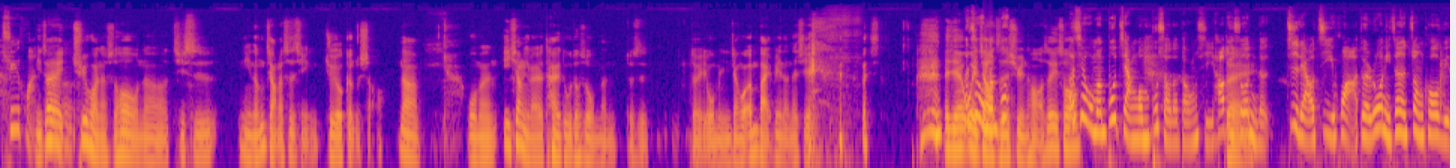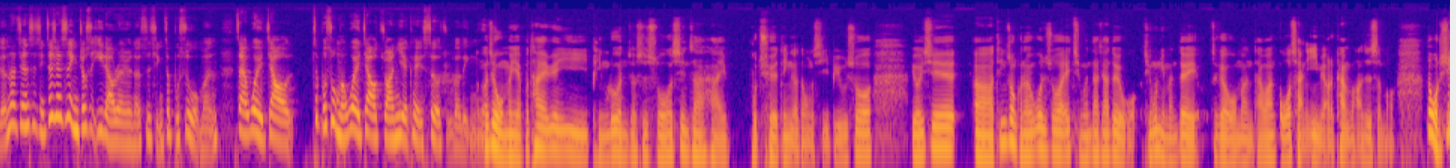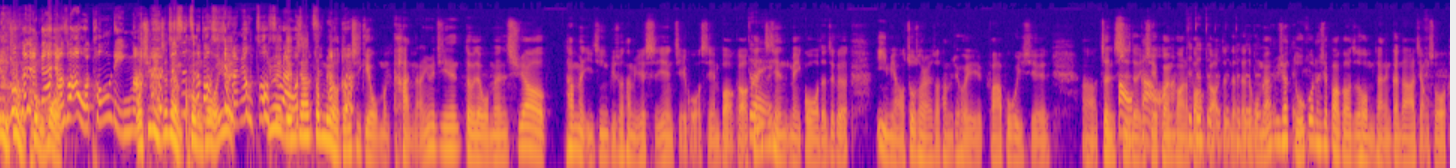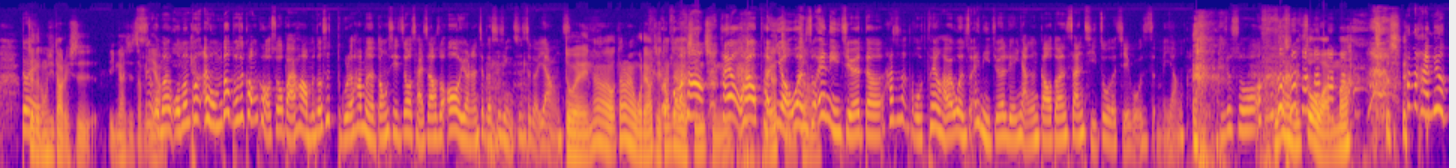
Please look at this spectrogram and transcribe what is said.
趋缓。你在趋缓的时候呢，其实你能讲的事情就又更少。那我们一向以来的态度都是我们就是对我们已经讲过 N 百遍的那些那些 那些卫教资讯哈，所以说而且我们不讲我们不熟的东西，好比说你的治疗计划，对，如果你真的中 COVID 的那件事情，这些事情就是医疗人员的事情，这不是我们在卫教，这不是我们卫教专业可以涉足的领域。而且我们也不太愿意评论，就是说现在还不确定的东西，比如说有一些呃听众可能会问说，诶，请问大家对我，请问你们对这个我们台湾国产疫苗的看法是什么？那我的心里就很困惑，跟他讲说啊，我通灵吗？我心里真的很困惑，因为因为人家都没有东西给我们看啊，因为今天对不对？我们需要他们已经，比如说他们有些实验结果、实验报告，跟之前美国的这个疫苗做出来的时候，他们就会发布一些啊、呃正式的一些官方的报告等等等等。我们要必须要读过那些报告之后，我们才能跟大家讲说对这个东西到底是应该是怎么样。我们我们不哎、我们都不是空口说白话，我们都是读了他们的东西之后才知道说，哦，原来这个事情是这个样子。对，那当然我了解大家的 心情，还有我还有朋友问说，哎、你觉得他是我朋友还会问说，哎、你觉得联雅跟高端三期做的结果是怎么样？我就说张 不是还没做完吗？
